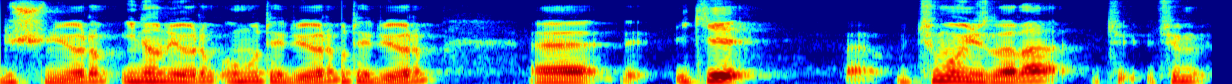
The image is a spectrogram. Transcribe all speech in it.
düşünüyorum, inanıyorum, umut ediyorum, umut ediyorum. Ee, iki e, tüm oyunculara, tü- tüm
